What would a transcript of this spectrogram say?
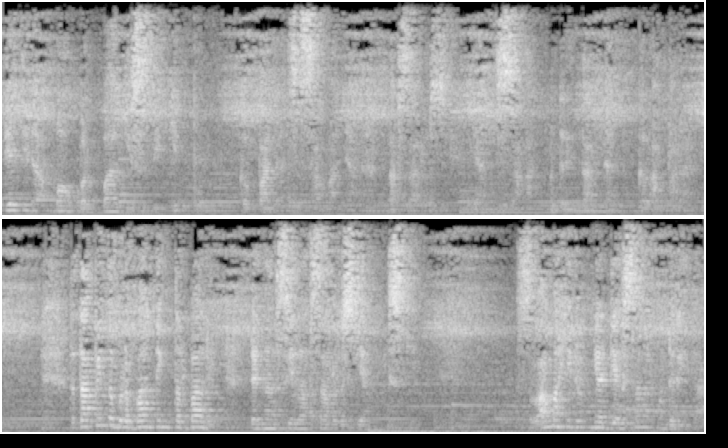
dia tidak mau berbagi sedikit pun kepada sesamanya. Lazarus yang sangat menderita tetapi itu berbanding terbalik dengan si Lazarus yang miskin. Selama hidupnya dia sangat menderita,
